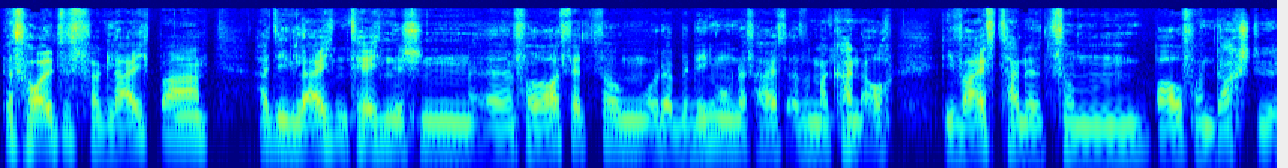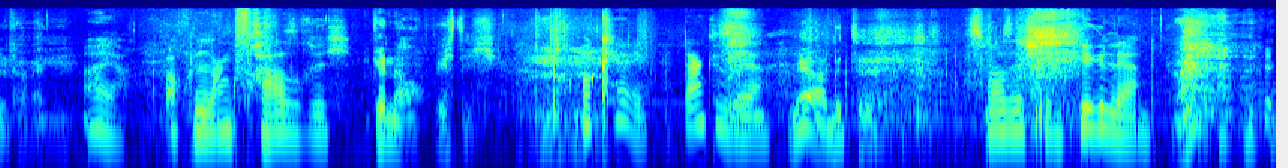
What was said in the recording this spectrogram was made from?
Das Holz ist vergleichbar, hat die gleichen technischen äh, Voraussetzungen oder Bedingungen. Das heißt also, man kann auch die Weißtanne zum Bau von Dachstühlen verwenden. Ah ja, auch langfaserig. Genau, richtig. Okay, danke sehr. Ja, bitte. Das war sehr schön, viel gelernt.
